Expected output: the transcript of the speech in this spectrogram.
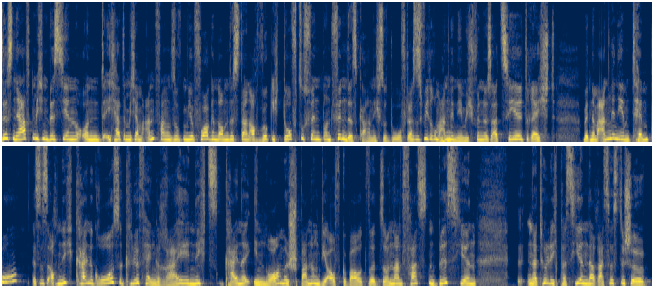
Das nervt mich ein bisschen und ich hatte mich am Anfang so mir vorgenommen, das dann auch wirklich doof zu finden und finde es gar nicht so doof. Das ist wiederum angenehm. Ich finde, es erzählt recht mit einem angenehmen Tempo. Es ist auch nicht keine große Cliffhangerei, nichts, keine enorme Spannung, die aufgebaut wird, sondern fast ein bisschen, äh, natürlich passieren da rassistische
